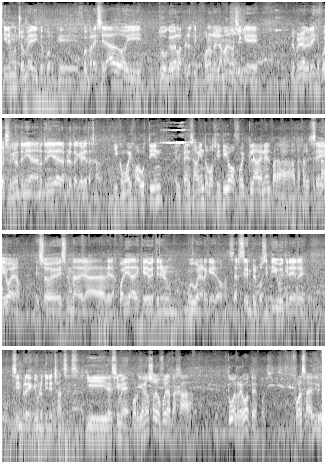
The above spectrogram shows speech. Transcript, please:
tiene mucho mérito porque fue para ese lado y tuvo que ver la pelota y ponerle la mano, así que lo primero que le dije fue eso, que no tenía, no tenía idea de la pelota que había atajado. Y como dijo Agustín, el pensamiento positivo fue clave en él para atajar ese Sí, penal. bueno, eso es una de, la- de las cualidades que debe tener un muy buen arquero, ser siempre positivo y creer eh, siempre de que uno tiene chances. Y decime, porque no solo fue la tajada, tuvo el rebote después. Fuerza de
